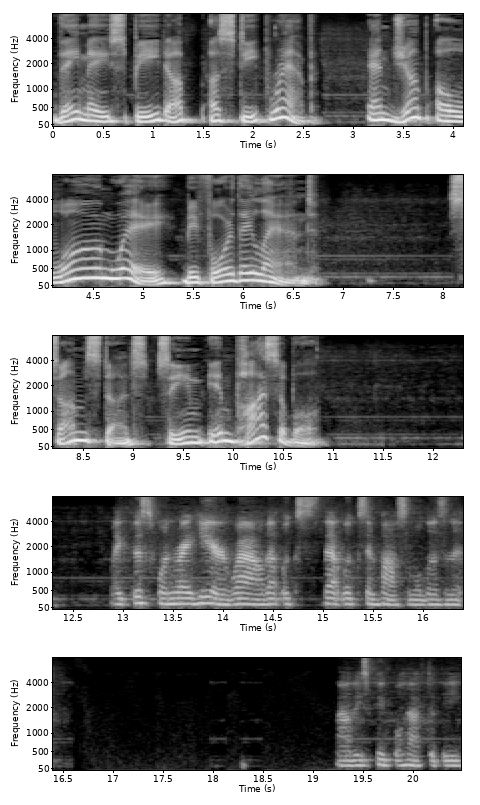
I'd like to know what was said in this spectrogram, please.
They may speed up a steep ramp and jump a long way before they land. Some stunts seem impossible. Like this one right here. Wow, that looks that looks impossible, doesn't it? Wow, these people have to be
